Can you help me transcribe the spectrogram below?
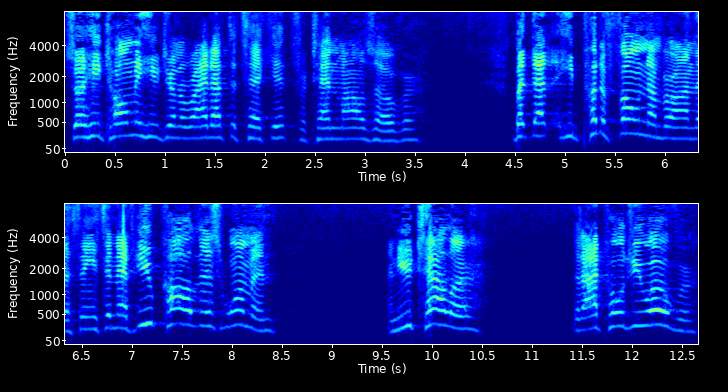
so he told me he was going to write up the ticket for 10 miles over. But that he put a phone number on the thing. He said, Now, if you call this woman and you tell her that I pulled you over,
